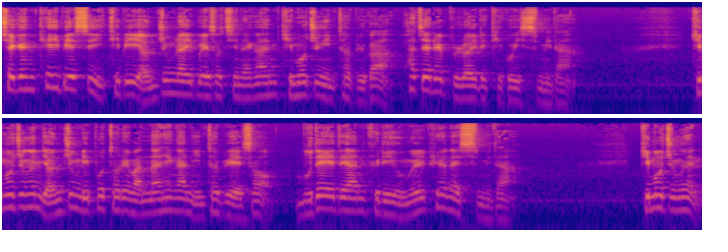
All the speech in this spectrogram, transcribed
최근 KBS ETV 연중 라이브에서 진행한 김호중 인터뷰가 화제를 불러일으키고 있습니다. 김호중은 연중 리포터를 만나 행한 인터뷰에서 무대에 대한 그리움을 표현했습니다. 김호중은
